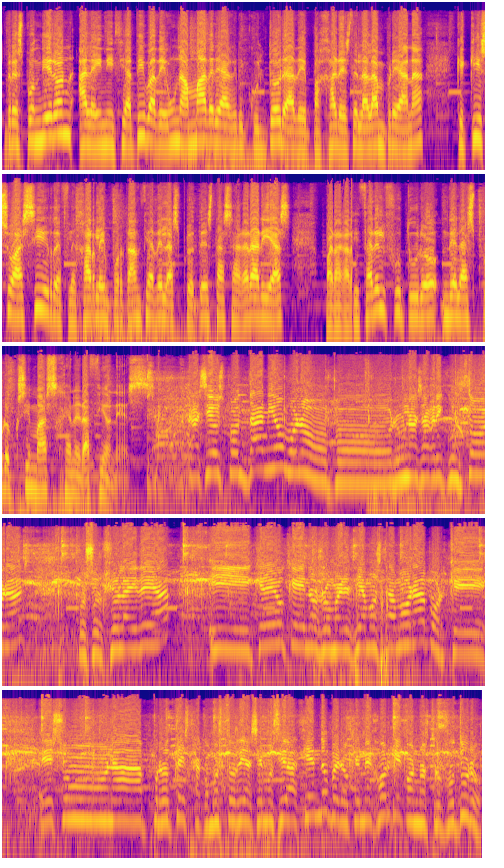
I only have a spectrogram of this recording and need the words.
Respondieron a la iniciativa de una madre agricultora de Pajares de la Lampreana que quiso así reflejar la importancia de las protestas agrarias para garantizar el futuro de las próximas generaciones. Ha sido espontáneo, bueno, por unas agricultoras, pues surgió la idea y creo que nos lo merecíamos Zamora porque es una protesta como estos días hemos ido haciendo, pero que mejor que con nuestro futuro.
